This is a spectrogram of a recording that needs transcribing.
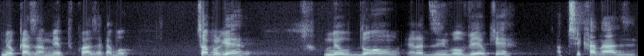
meu casamento quase acabou. Sabe por quê? O meu dom era desenvolver o quê? A psicanálise.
